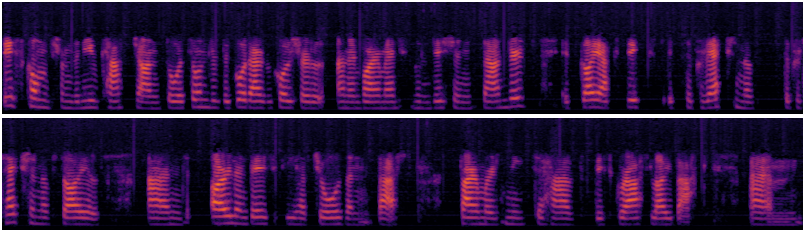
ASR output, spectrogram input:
this comes from the new CAP, John, so it's under the Good Agricultural and Environmental Conditions Standards. It's GAEC 6, it's the protection of the protection of soil, and Ireland basically have chosen that farmers need to have this grass lieback um,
